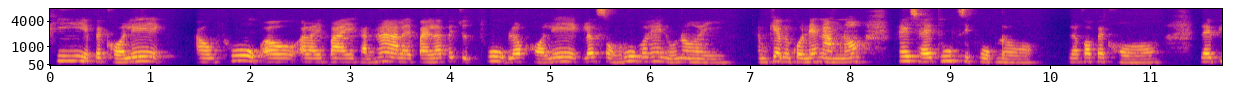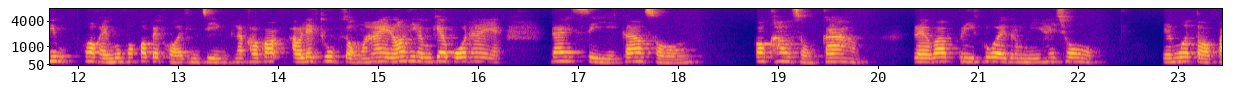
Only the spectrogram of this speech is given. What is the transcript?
พี่ไปขอเลข เอาทูบเอาอะไรไปขันห้าอะไรไปแล้วไปจุดทูบแล้วขอเลขแล้วส่งรูปมาให้หนูหน่อยคำแก้วเป็นคนแนะนำเนาะให้ใช้ทูบสิบหกดอก แล้วก็ไปขอ แล้วพี่พ่อไข่มุกเขาก็ไปขอจริง ๆ แล้วเขาก็เอาเลขทูบส่งมาให้เนาะที่คำแก้วโพสต์ให้อะได้สี่เก้าสองก็เข้าสองเก้าแปลว่าปลีกล้วยตรงนี้ให้โชคเดี๋ยวงวดต่อไป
